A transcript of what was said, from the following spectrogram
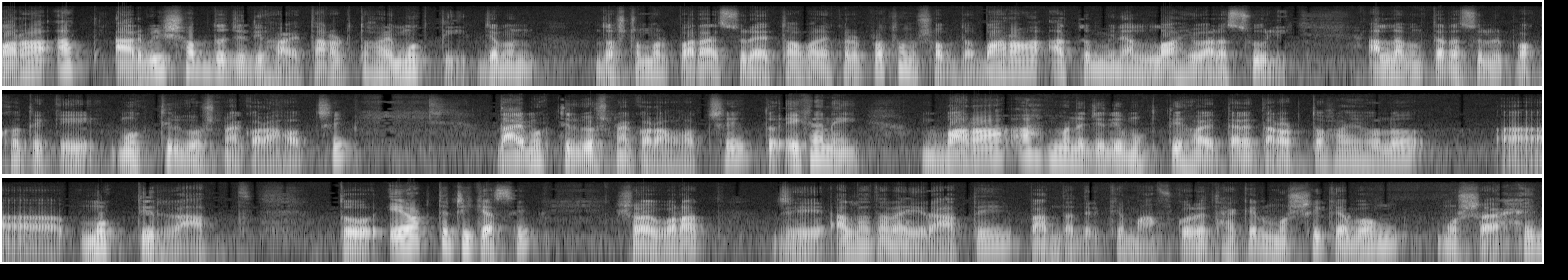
বরাআত আরবি শব্দ যদি হয়, তার অর্থ হয় মুক্তি। যেমন দশ নম্বর পাড়ায় সুরায় তবার করে প্রথম শব্দ, বারাআত মিনাল্লাহ ওয়া রাসূলি। আল্লাহ এবং তার রাসূলের পক্ষ থেকে মুক্তির ঘোষণা করা হচ্ছে, দায় মুক্তির ঘোষণা করা হচ্ছে। তো এখানে বারাআহ মানে যদি মুক্তি হয়, তাহলে তার অর্থ হয় হলো মুক্তির রাত। তো এ অর্থে ঠিক আছে শবে বরাত, যে আল্লাহ তালা এই রাতে বান্দাদেরকে মাফ করে থাকেন, মুশরিক এবং মোশাহিন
